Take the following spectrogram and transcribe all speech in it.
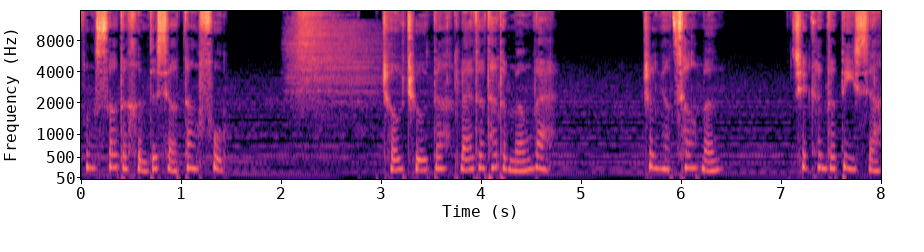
风骚的很的小荡妇。踌躇的来到他的门外，正要敲门，却看到地下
